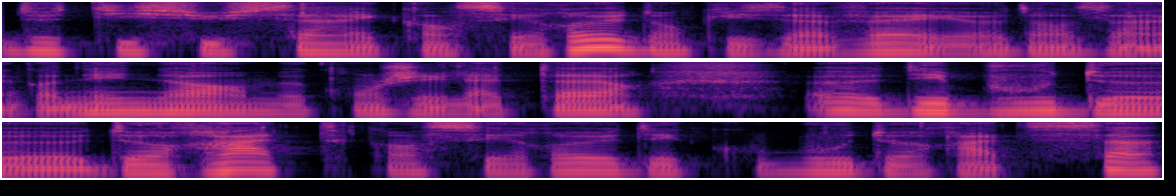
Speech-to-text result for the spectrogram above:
de tissus sains et cancéreux. Donc, ils avaient euh, dans un, énorme congélateur des bouts de, de rats cancéreux, des bouts de rats sains,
